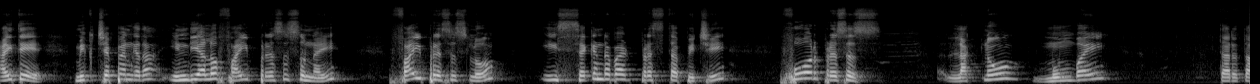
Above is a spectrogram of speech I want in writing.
అయితే మీకు చెప్పాను కదా ఇండియాలో ఫైవ్ ప్రెసెస్ ఉన్నాయి. ఫైవ్ ప్రెసెస్లో ఈ సెకండ్రాబాద్ ప్రెస్ తప్పించి ఫోర్ ప్రెసెస్ లక్నో ముంబై తర్వాత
